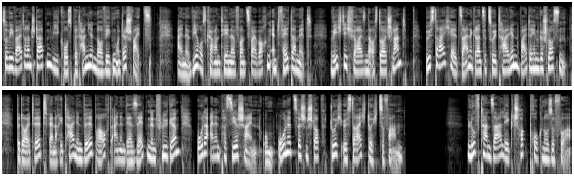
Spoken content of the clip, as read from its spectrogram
sowie weiteren Staaten wie Großbritannien, Norwegen und der Schweiz. Eine Virusquarantäne von zwei Wochen entfällt damit. Wichtig für Reisende aus Deutschland. Österreich hält seine Grenze zu Italien weiterhin geschlossen. Bedeutet, wer nach Italien will, braucht einen der seltenen Flüge oder einen Passierschein, um ohne Zwischenstopp durch Österreich durchzufahren. Lufthansa legt Schockprognose vor.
